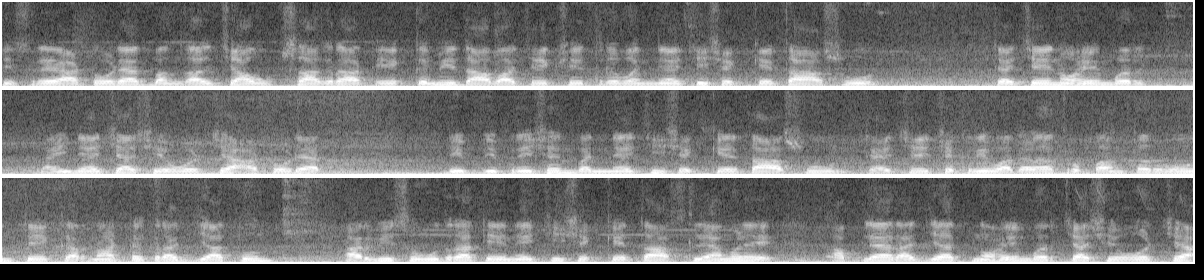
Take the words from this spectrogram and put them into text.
तिसऱ्या आठवड्यात बंगालच्या उपसागरात एक कमी दाबाचे क्षेत्र बनण्याची शक्यता असून त्याचे नोव्हेंबर महिन्याच्या शेवटच्या आठवड्यात डीप डिप्रेशन बनण्याची शक्यता असून त्याचे चक्रीवादळात रूपांतर होऊन ते कर्नाटक राज्यातून अरबी समुद्रात येण्याची शक्यता असल्यामुळे आपल्या राज्यात नोव्हेंबरच्या शेवटच्या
